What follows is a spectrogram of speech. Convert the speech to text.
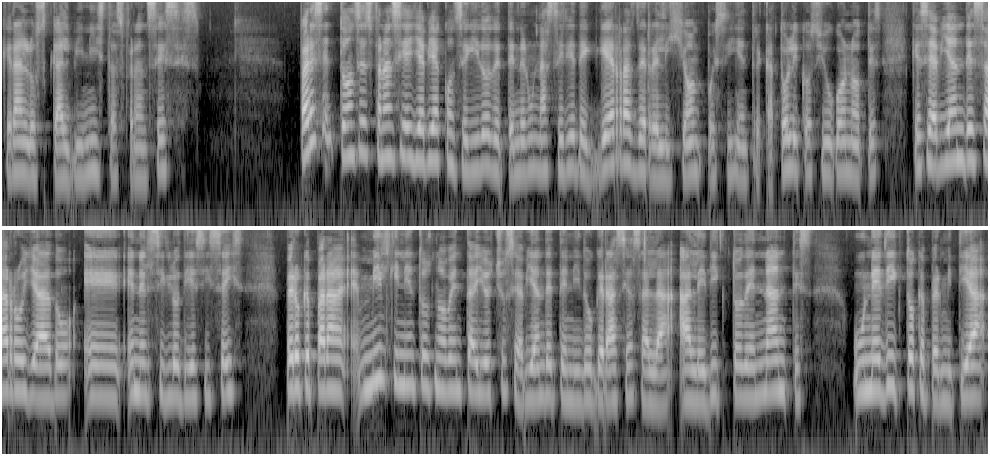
que eran los calvinistas franceses. Para ese entonces Francia ya había conseguido detener una serie de guerras de religión, pues sí, entre católicos y hugonotes, que se habían desarrollado eh, en el siglo XVI, pero que para 1598 se habían detenido gracias al edicto de Nantes, un edicto que permitía,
